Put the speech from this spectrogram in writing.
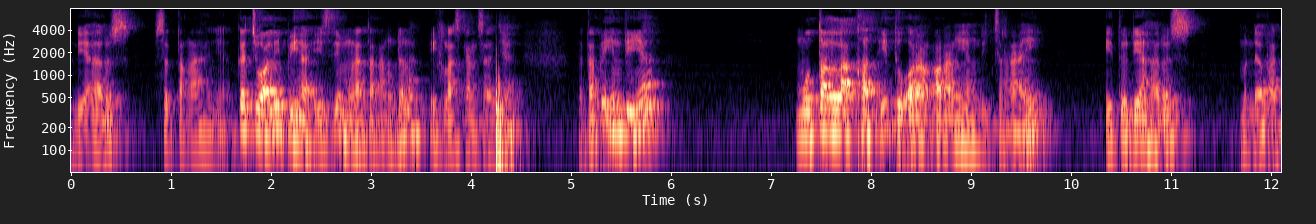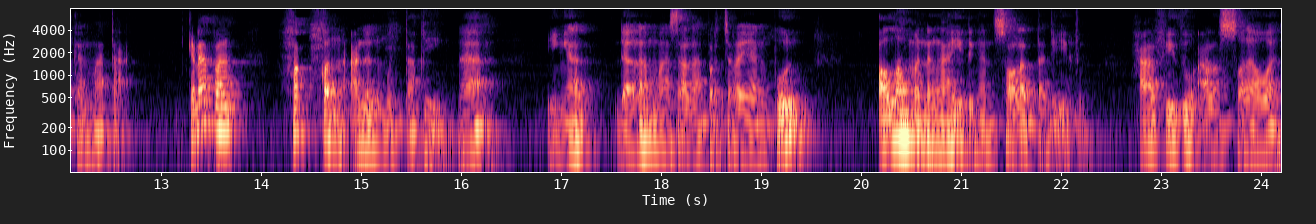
dia harus setengahnya. Kecuali pihak istri mengatakan udahlah ikhlaskan saja. Tetapi intinya mutalakat itu orang-orang yang dicerai itu dia harus mendapatkan mata kenapa haqqan 'alal muttaqin nah ingat dalam masalah perceraian pun Allah menengahi dengan sholat tadi itu. Hafidhu ala sholawat.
